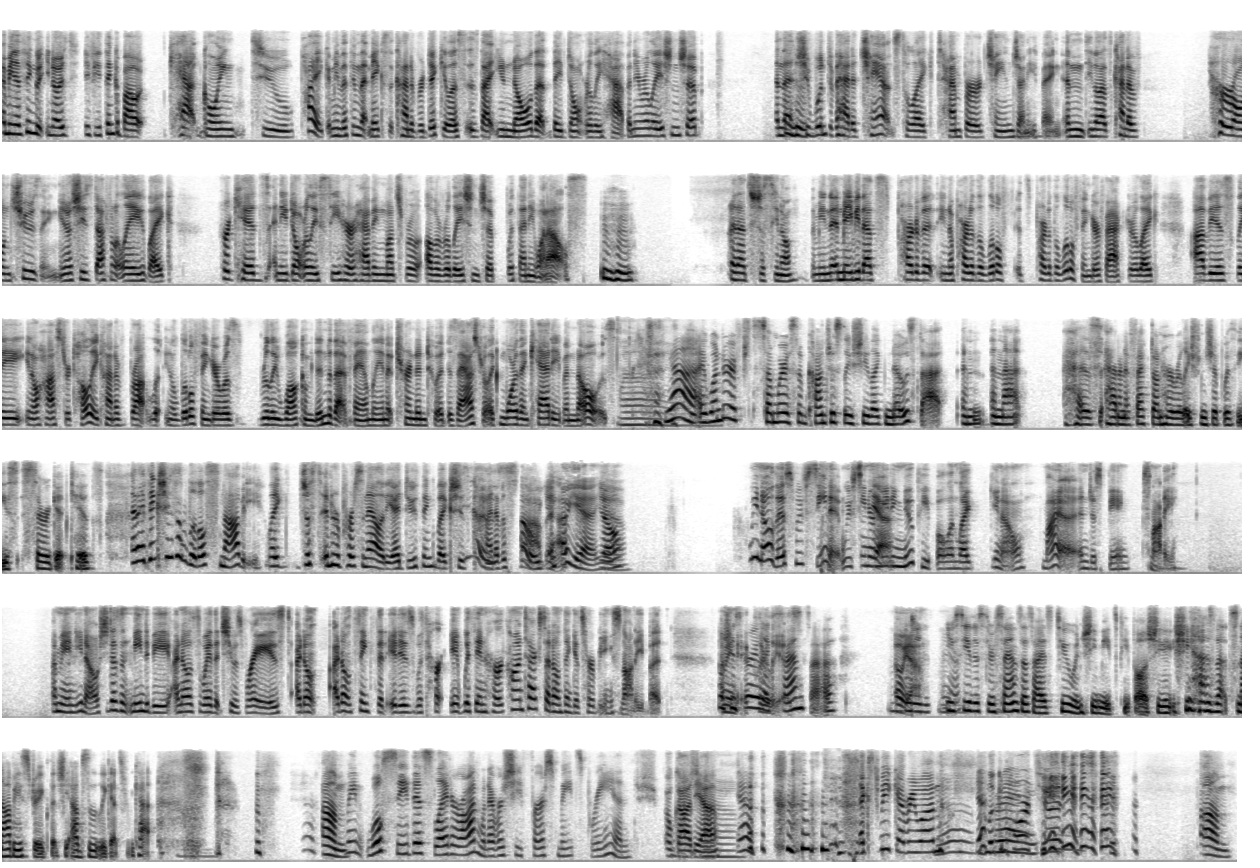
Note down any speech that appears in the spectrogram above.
I mean, I think that you know, is- if you think about Cat going to Pike, I mean, the thing that makes it kind of ridiculous is that you know that they don't really have any relationship, and that Mhm. she wouldn't have had a chance to like temper change anything, and you know, that's kind of her own choosing. You know, she's definitely like her kids, and you don't really see her having much of a relationship with anyone else hmm and that's just you know i mean and maybe that's part of it you know part of the little it's part of the Littlefinger factor like obviously you know Hoster Tully kind of brought Li- you know Littlefinger was really welcomed into that family and it turned into a disaster like more than Cat even knows Uh, Yeah, I wonder if somewhere subconsciously she like knows that, and and that has had an effect on her relationship with these surrogate kids. and i think she's a little snobby like just in her personality i do think like she's She kind of a is. snob yeah. oh yeah, You know? Yeah. We know this. We've seen it. We've seen her Yeah. meeting new people and like you know Maya and just being snotty. I mean, you know, she doesn't mean to be. I know it's the way that she was raised. I don't. I don't think that it is with her it, within her context. I don't think it's her being snotty, but Well, I mean, she's it very like clearly is. Sansa. Oh I yeah. mean, mm-hmm. you see this through Sansa's eyes too when she meets people. She she has that snobby streak that she absolutely gets from mm-hmm. Cat. I um mean, we'll see this later on whenever she first meets Brienne. Oh god yeah Yeah. next week everyone Yeah. looking forward to it Um,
